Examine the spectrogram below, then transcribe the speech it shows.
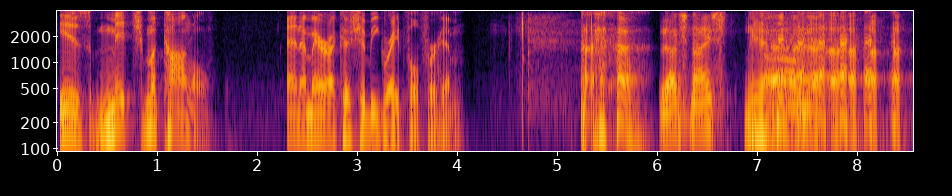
is Mitch McConnell, and America should be grateful for him. That's nice. Yeah.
